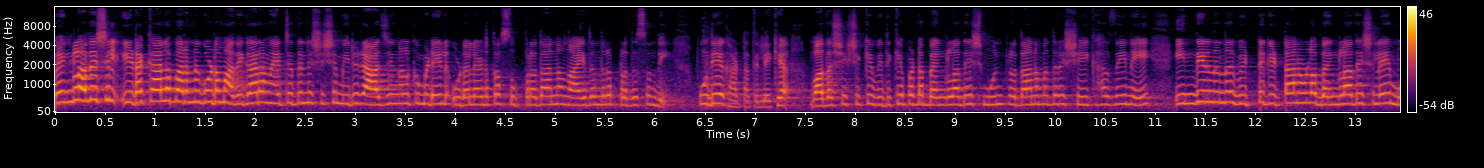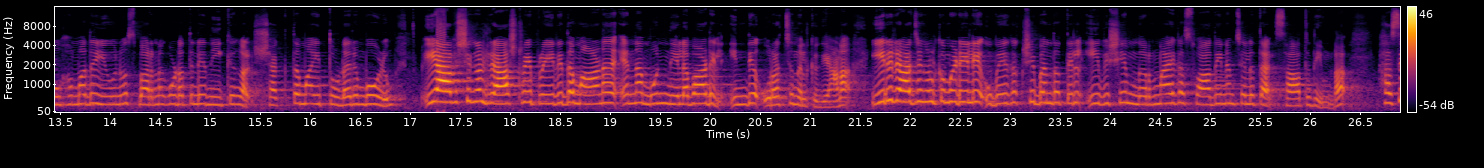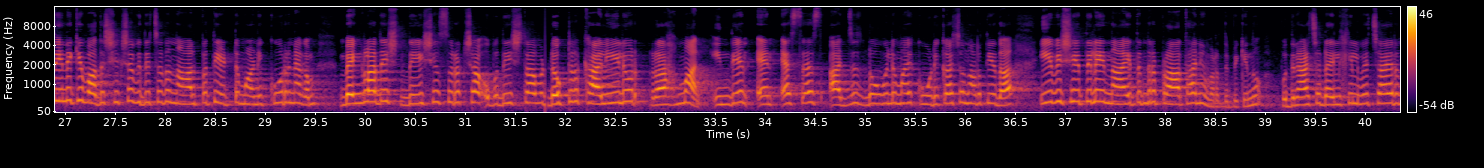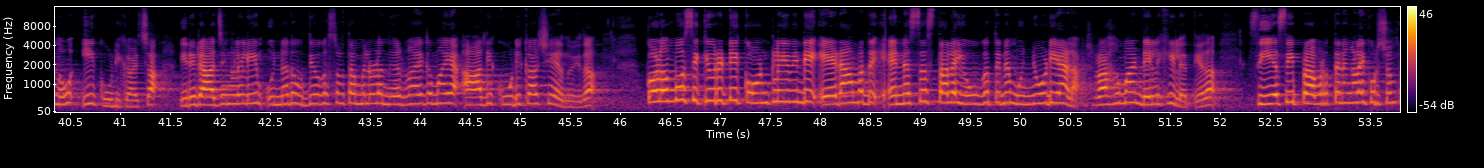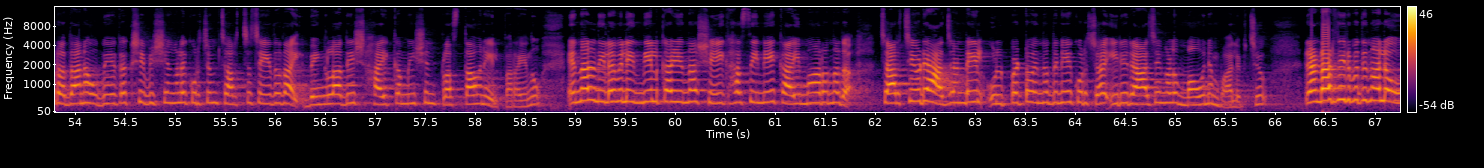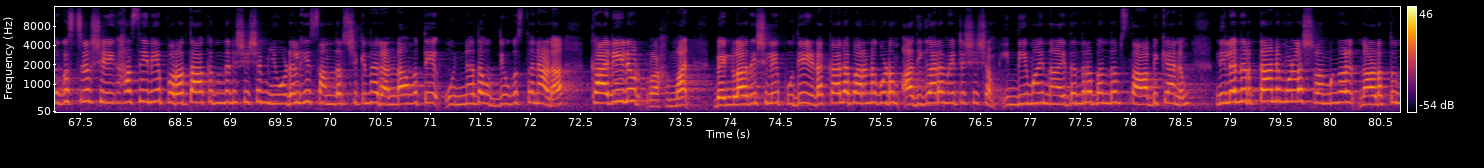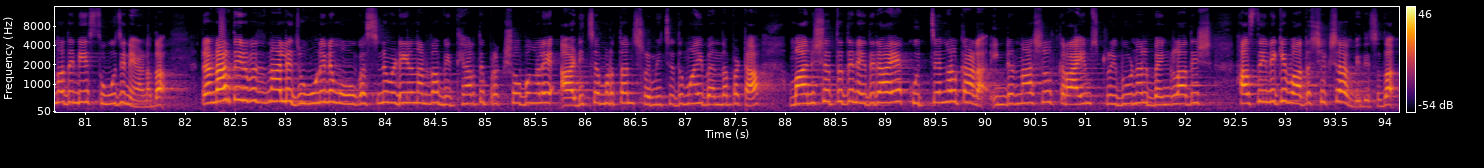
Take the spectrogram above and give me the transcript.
ബംഗ്ലാദേശിൽ ഇടക്കാല ഭരണകൂടം അധികാരമേറ്റതിനു ശേഷം ഇരു രാജ്യങ്ങൾക്കുമിടയിൽ ഉടലെടുത്ത സുപ്രധാന നയതന്ത്ര പ്രതിസന്ധി പുതിയ ഘട്ടത്തിലേക്ക്. വധശിക്ഷയ്ക്ക് വിധിക്കപ്പെട്ട ബംഗ്ലാദേശ് മുൻ പ്രധാനമന്ത്രി ഷെയ്ഖ് ഹസീനയെ ഇന്ത്യയിൽ നിന്ന് വിട്ടുകിട്ടാനുള്ള ബംഗ്ലാദേശിലെ മുഹമ്മദ് യൂനുസ് ഭരണകൂടത്തിന്റെ നീക്കങ്ങൾ ശക്തമായി തുടരുമ്പോഴും ഈ ആവശ്യങ്ങൾ രാഷ്ട്രീയ പ്രേരിതമാണ് എന്ന മുൻ നിലപാടിൽ ഇന്ത്യ ഉറച്ചു നിൽക്കുകയാണ്. ഇരു രാജ്യങ്ങൾക്കുമിടയിലെ ഉഭയകക്ഷി ബന്ധത്തിൽ ഈ വിഷയം നിർണായക സ്വാധീനം ചെലുത്താൻ സാധ്യതയുണ്ട്. ഹസീനയ്ക്ക് വധശിക്ഷ വിധിച്ചത് നാൽപ്പത്തി എട്ട് മണിക്കൂറിനകം ബംഗ്ലാദേശ് ദേശീയ സുരക്ഷാ ഉപദേഷ്ടാവ് doctor Khalilur Rahman Indian N S S Ajit ഡോവലുമായി കൂടിക്കാഴ്ച നടത്തിയത് ഈ വിഷയത്തിലെ നയതന്ത്ര പ്രാധാന്യം വർദ്ധിപ്പിക്കുന്നു. ബുധനാഴ്ച ഡൽഹിയിൽ വെച്ചായിരുന്നു ഈ കൂടിക്കാഴ്ച. ഇരു രാജ്യങ്ങളിലെയും ഉന്നത ഉദ്യോഗസ്ഥർ തമ്മിലുള്ള നിർണായകമായ ആദ്യ കൂടിക്കാഴ്ചയായിരുന്നു ഇത്. കൊളംബോ സെക്യൂരിറ്റി കോൺക്ലേവിന്റെ ഏഴാമത് എൻ എസ് എസ് തല യോഗത്തിന് മുന്നോടിയാണ് റഹ്മാൻ ഡൽഹിയിലെത്തിയത്. സി എസ് ഇ പ്രവർത്തനങ്ങളെക്കുറിച്ചും പ്രധാന ഉഭയകക്ഷി വിഷയങ്ങളെക്കുറിച്ചും ചർച്ച ചെയ്തതായി ബംഗ്ലാദേശ് ഹൈക്കമ്മീഷൻ പ്രസ്താവനയിൽ പറയുന്നു. എന്നാൽ നിലവിൽ ഇന്ത്യയിൽ കഴിയുന്ന ഷെയ്ഖ് ഹസീനെ കൈമാറുന്നത് ചർച്ചയുടെ അജണ്ടയിൽ ഉൾപ്പെട്ടോ എന്നതിനെക്കുറിച്ച് ഇരു രാജ്യങ്ങളും മൗനം പാലിച്ചു രണ്ടായിരത്തി ഇരുപത്തിനാല് ഓഗസ്റ്റിൽ ഷെയ്ഖ് ഹസീനയെ പുറത്താക്കുന്നതിന് ശേഷം ന്യൂഡൽഹി സന്ദർശിക്കുന്ന രണ്ടാമത്തെ ഉന്നത ഉദ്യോഗസ്ഥനാണ് ഖലീലുർ റഹ്മാൻ. ബംഗ്ലാദേശിലെ പുതിയ ഇടക്കാല ഭരണകൂടം അധികാരമേറ്റ ശേഷം ഇന്ത്യയുമായി നയതന്ത്ര ബന്ധം സ്ഥാപിക്കാനും നിലനിർത്താനുമുള്ള ശ്രമങ്ങൾ നടത്തുന്നതിന്റെ സൂചനയാണത്. രണ്ടായിരത്തി ഇരുപത്തിനാല് ജൂണിനും ഓഗസ്റ്റിനും ഇടയിൽ നടന്ന വിദ്യാർത്ഥി പ്രക്ഷോഭങ്ങളെ അടിച്ചമർത്താൻ ശ്രമിച്ചതുമായി ബന്ധപ്പെട്ട മനുഷ്യത്വത്തിനെതിരായ കുറ്റങ്ങൾക്കാണ് ഇന്റർനാഷണൽ ക്രൈംസ് ട്രിബ്യൂണൽ ബംഗ്ലാദേശ് ഹസീനയ്ക്ക് വധശിക്ഷ വിധിച്ചത്.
